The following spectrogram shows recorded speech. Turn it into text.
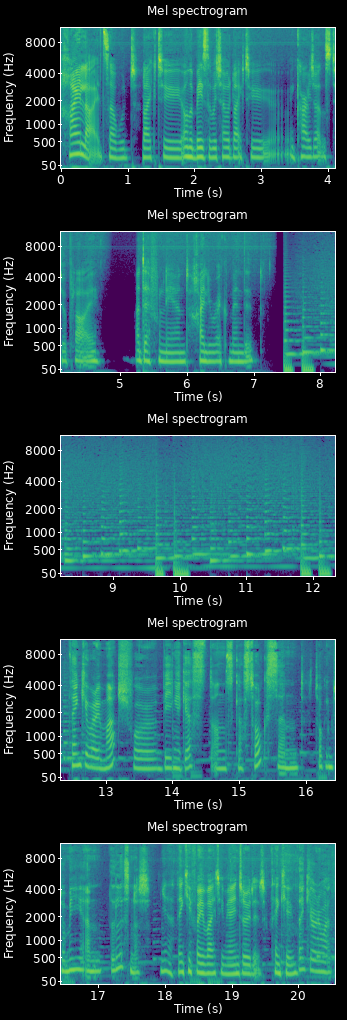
highlights I would like to, on the basis of which I would like to encourage others to apply. I definitely and highly recommend it. Thank you very much for being a guest on SCAS Talks and talking to me and the listeners. Yeah, thank you for inviting me. I enjoyed it. Thank you. Thank you very much.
